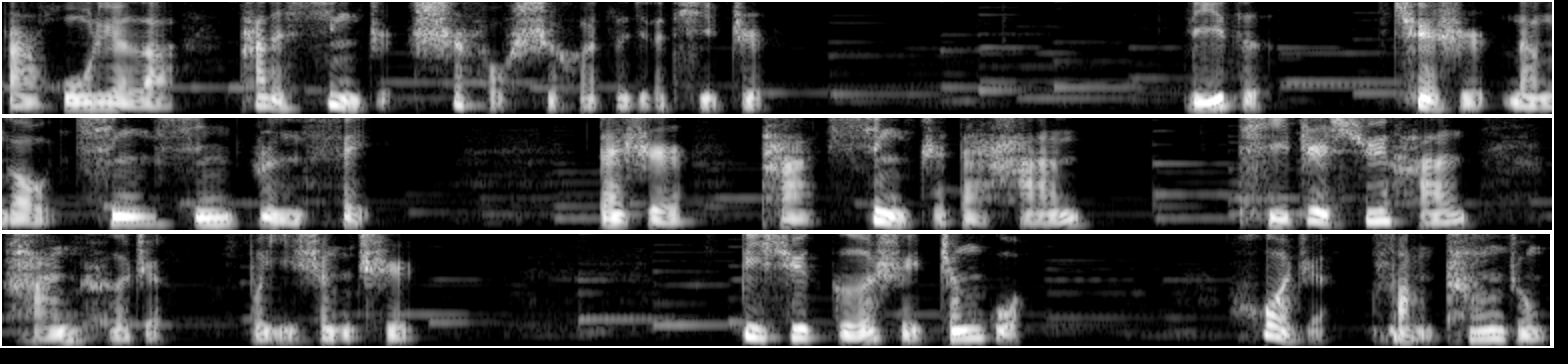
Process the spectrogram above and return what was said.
而忽略了它的性质是否适合自己的体质。梨子确实能够清心润肺，但是它性质带寒，体质虚寒、寒咳者不宜生吃。必须隔水蒸过，或者放汤中，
